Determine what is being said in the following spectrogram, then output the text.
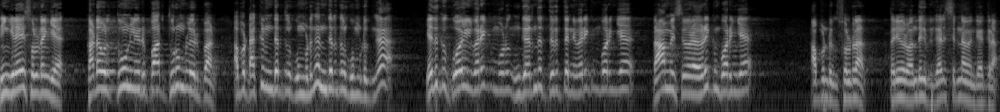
நீங்களே சொல்றீங்க கடவுள் தூணில் இருப்பார் துரும்பில் இருப்பார். அப்போ டக்குன்னு இந்த இடத்துல கும்பிடுங்க இந்த இடத்துல கும்பிடுங்க. எதுக்கு கோயில் வரைக்கும் போடுங்க இங்கேருந்து திருத்தணி வரைக்கும் போகிறீங்க ராமேஸ்வரம் வரைக்கும் போகிறீங்க அப்படின்னு சொல்கிறார் பெரியவர் வந்துகிட்டு இருக்காரு சின்னவன் கேட்குறான்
